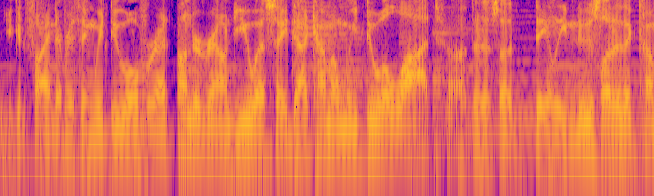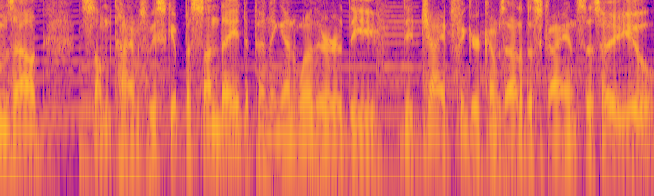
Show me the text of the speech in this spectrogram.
You can find everything we do over at undergroundusa.com, and we do a lot. Uh, there's a daily newsletter that comes out. Sometimes we skip a Sunday, depending on whether the, the giant finger comes out of the sky and says, Hey, you,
